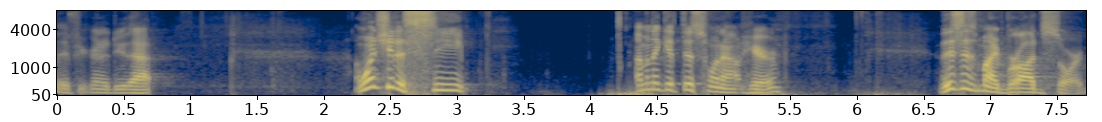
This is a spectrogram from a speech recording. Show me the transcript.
if you're going to do that. I want you to see. I'm going to get this one out here. This is my broadsword.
